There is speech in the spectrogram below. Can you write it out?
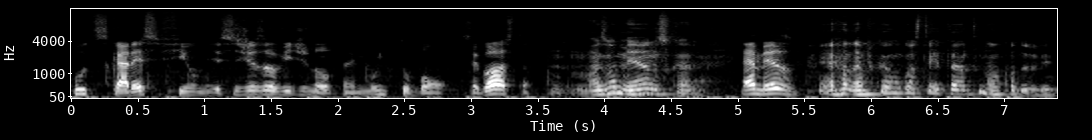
Putz, cara, esse filme. Esses dias eu vi de novo também. Muito bom. Você gosta? Mais ou menos, cara. É mesmo. Eu lembro que eu não gostei tanto não quando eu vi.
